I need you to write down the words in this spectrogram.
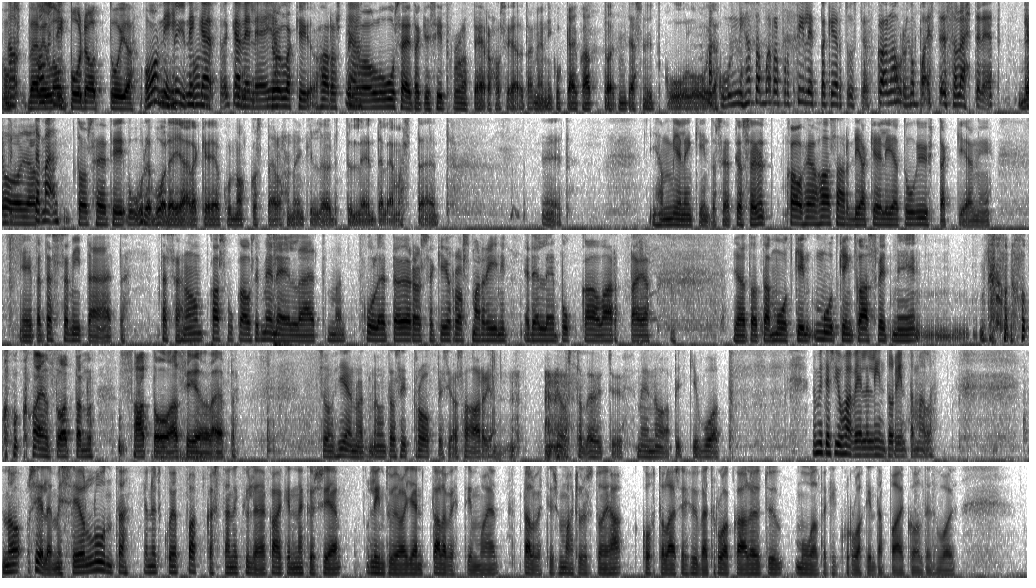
onko no, välillä on ni- pudottu ja on niin, niitä ne on. Kä- kävelee. Ja... Joillakin harrastajilla on ollut useitakin sitruunaperhosia, joita ne niinku käy katsoa, että mitäs nyt kuuluu. Mä ja... kuulin ihan sama raportti leppäkertuista, jotka on aurinkonpaisteessa lähteneet Joo, ja tuossa heti uuden vuoden jälkeen joku nokkosperhonenkin löydetty lentelemästä. Että, että ihan mielenkiintoisia. Että jos ei nyt kauhean hazardia keliä tuu yhtäkkiä, niin eipä tässä mitään. Että tässähän on kasvukausi meneillään. Että mä kuulin, että Örössäkin rosmariini edelleen pukkaa vartta ja, ja tota, muutkin, muutkin kasvit niin on koko ajan tuottanut satoa siellä. Että se on hienoa, että me on tosi trooppisia saaria, joista löytyy menoa pitkin vuotta. No mites Juha vielä linturintamalla? No siellä, missä ei ole lunta ja nyt kun ei pakkasta, niin kyllä ja kaiken näköisiä lintuja on jäänyt talvehtimaan ja talvehtimismahdollisuudet on ihan kohtalaisen hyvät. Ruokaa löytyy muualtakin kuin ruokintapaikoilta, että voi,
